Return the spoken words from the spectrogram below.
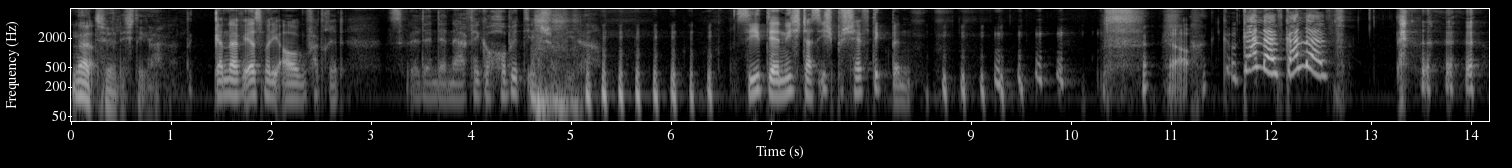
Digga. Gandalf erstmal die Augen verdreht. Was will denn der nervige Hobbit jetzt schon wieder? Sieht der nicht, dass ich beschäftigt bin? ja. Gandalf, Gandalf!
